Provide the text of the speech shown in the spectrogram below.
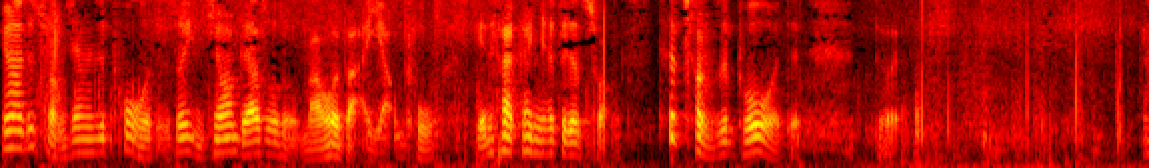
因为它这床下面是破的，所以你千万不要说什么猫会把它咬破。给大家看一下这个床，这床是破的，对。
